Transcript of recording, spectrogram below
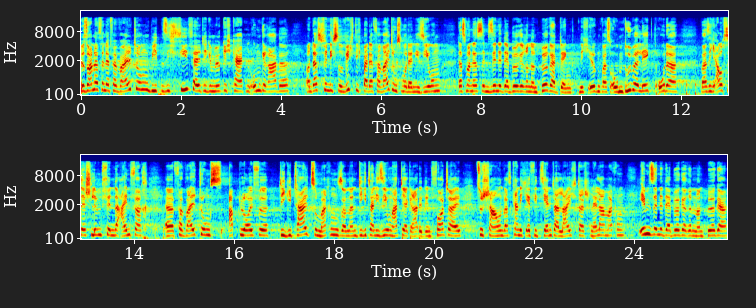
Besonders in der Verwaltung bieten sich vielfältige Möglichkeiten, um gerade, und das finde ich so wichtig bei der Verwaltungsmodernisierung, dass man es im Sinne der Bürgerinnen und Bürger denkt, nicht irgendwas oben drüber legt oder, was ich auch sehr schlimm finde, einfach äh, Verwaltungsabläufe digital zu machen, sondern Digitalisierung hat ja gerade den Vorteil zu schauen, was kann ich effizienter, leichter, schneller machen im Sinne der Bürgerinnen und Bürger.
